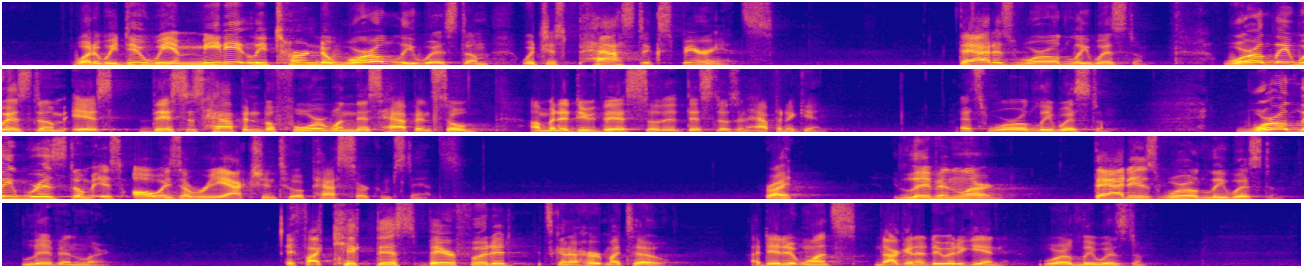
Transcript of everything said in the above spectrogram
What do we do? We immediately turn to worldly wisdom, which is past experience. That is worldly wisdom. Worldly wisdom is this has happened before when this happened, so I'm going to do this so that this doesn't happen again. That's worldly wisdom. Worldly wisdom is always a reaction to a past circumstance. Right? Live and learn. That is worldly wisdom. Live and learn. If I kick this barefooted, it's going to hurt my toe. I did it once, I'm not going to do it again. Worldly wisdom.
